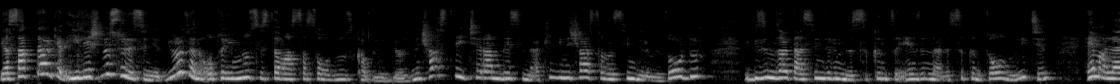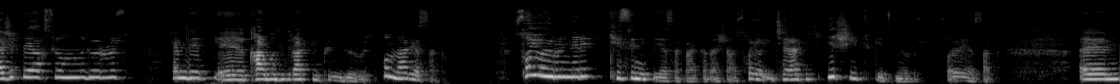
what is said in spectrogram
Yasak derken iyileşme süresince diyoruz hani otoimmün sistem hastası olduğunuzu kabul ediyoruz. Nişasta içeren besinler çünkü nişastanın sindirimi zordur. Bizim zaten sindirimde sıkıntı, enzimlerde sıkıntı olduğu için hem alerjik reaksiyonunu görürüz hem de e, karbonhidrat yükünü görürüz. Bunlar yasak. Soya ürünleri kesinlikle yasak arkadaşlar. Soya içeren hiçbir şey tüketmiyoruz. Soya yasak. Ee,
